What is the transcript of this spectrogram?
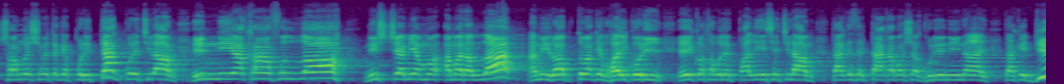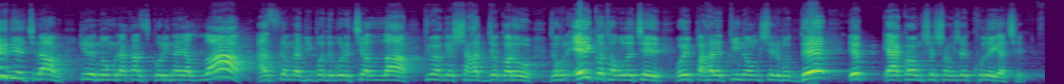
সঙ্গে সঙ্গে তাকে পরিত্যাগ করেছিলাম। ইন্নি আকাফুল্লাহ নিশ্চয় আমি আমার আল্লাহ, আমি রব তোমাকে ভয় করি। এই কথা বলে পালিয়ে এসেছিলাম। তাকে সে টাকা পয়সা ঘুরিয়ে নিয়ে নাই, তাকে দিয়ে দিয়েছিলাম। কিন্তু নোংরা কাজ করি নাই আল্লাহ। আজকে আমরা বিপদে পড়েছি আল্লাহ, তুমি আমাকে সাহায্য করো। যখন এই কথা বলেছে, ওই পাহাড়ের তিন অংশের মধ্যে এক- এক অংশের সঙ্গে সঙ্গে খুলে গেছে।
